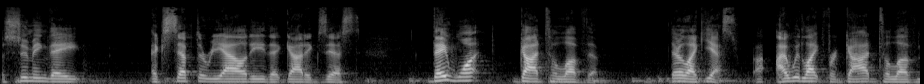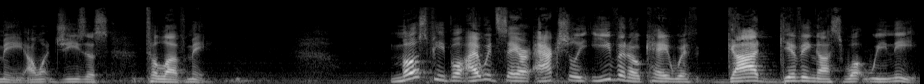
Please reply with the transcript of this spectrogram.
assuming they accept the reality that God exists, they want God to love them. They're like, yes, I would like for God to love me. I want Jesus to love me. Most people, I would say, are actually even okay with God giving us what we need.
